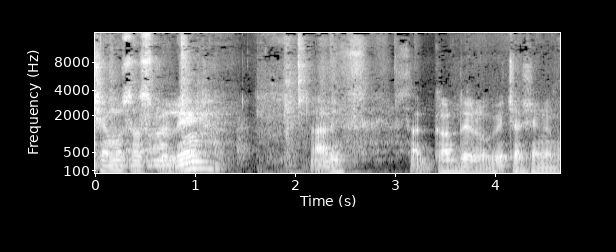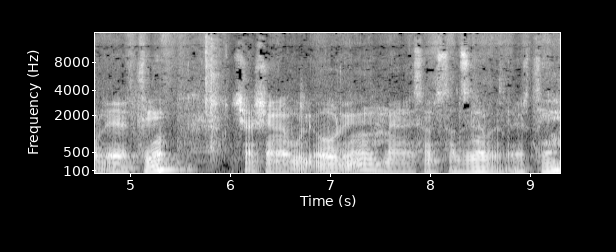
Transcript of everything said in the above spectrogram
შემოსასვლელი. არის საგარდერობი ჩაშენებული 1 ჩაშენებული 2 მე ეს არის საძინებელი 1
